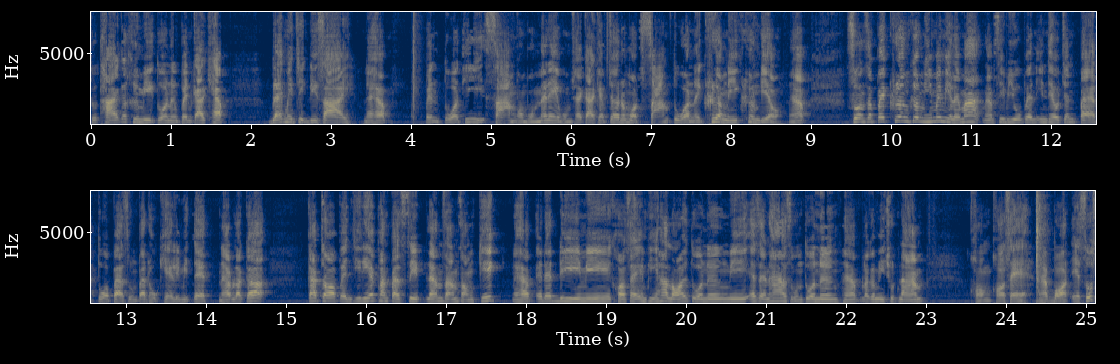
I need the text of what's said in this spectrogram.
สุดท้ายก็คือมีอีกตัวหนึ่งเป็นการ์ดแคป Black Magic Design นะครับ เป็นตัวที่ 3 ของผมนั่นเองผมใช้การ์ดแคปเจอร์ทั้งหมด 3 ตัวในเครื่องนี้เครื่องเดียวนะครับ ส่วนสเปคเครื่องเครื่องนี้ไม่มีอะไรมากนะครับ CPU เป็น Intel Gen 8 ตัว 8086K Limited นะครับ แล้วก็การ์ดจอเป็น GTX 1080 RAM 32 g b นะครับ SSD มี Corsair MP 500 ตัวหนึ่งมี SN 50ตัวหนึ่งนะครับ แล้วก็มีชุดน้ำของ Corsair นะครับบอร์ด ASUS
